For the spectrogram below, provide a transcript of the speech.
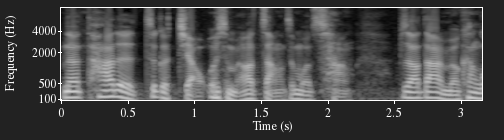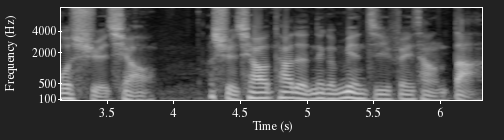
那它的这个脚为什么要长这么长？不知道大家有没有看过雪橇？雪橇它的那个面积非常大。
